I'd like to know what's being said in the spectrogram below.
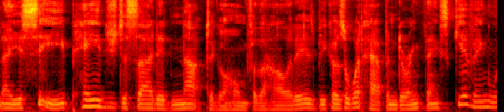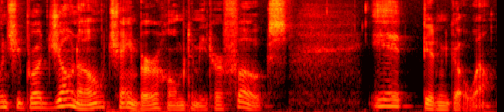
Now, you see, Paige decided not to go home for the holidays because of what happened during Thanksgiving when she brought Jono Chamber home to meet her folks. It didn't go well,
